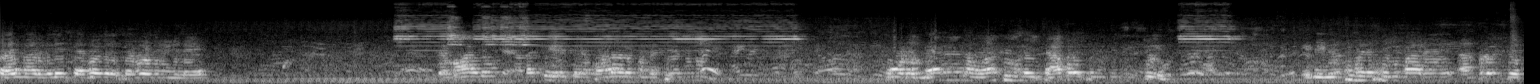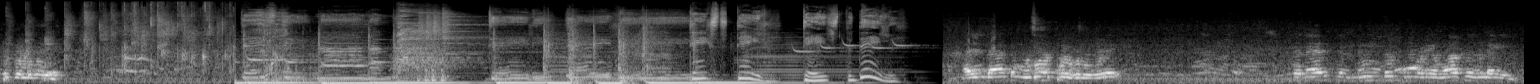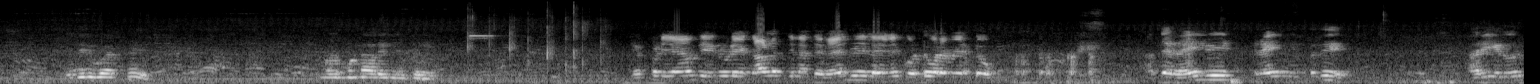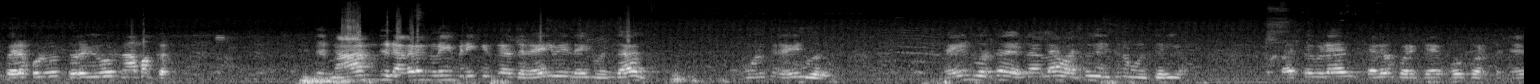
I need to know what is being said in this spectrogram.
தாய்மார்களே சகோதர சகோதரிகளே இந்த மாதம் நடக்க இருக்கிற பாராளுமன்ற தேர்தலும் உங்களுடைய மேலான வாக்குகளை தாமதப்படுத்தி என்னை வெற்றி பெற செய்யுமாறு அன்புடன் கேட்டுக் கொள்கிறேன். Taste the Daily. ஐந்தாண்டு முன்னோற்றுகிறது இந்த நேரத்தில் மீண்டும் உங்களுடைய வாக்குகளை எதிர்பார்த்து உங்கள் முன்னாலே நிற்கிறேன். எப்படியாவது என்னுடைய காலத்தில் அந்த ரயில்வே லைனை கொண்டு வர வேண்டும். அந்த ரயில்வே ரயில் என்பது அரியலூர் பெரம்பலூர் துறையூர் நாமக்கல். இந்த நான்கு நகரங்களையும் இணைக்கின்ற அந்த ரயில்வே லைன் வந்தால் உங்களுக்கு ரயில் வரும். ரயில் வந்தால் என்னெல்லாம் வசதி இருக்குன்னு உங்களுக்கு தெரியும். பஸ்ஸை விட செலவு குறைக்க போக்குவரத்துக்கு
